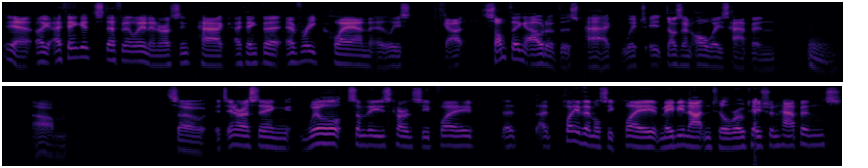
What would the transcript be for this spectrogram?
Yeah, like I think it's definitely an interesting pack. I think that every clan at least got something out of this pack, which it doesn't always happen. Hmm. Um so it's interesting. Will some of these cards see play? Uh, uh, plenty of them will see play. Maybe not until rotation happens.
